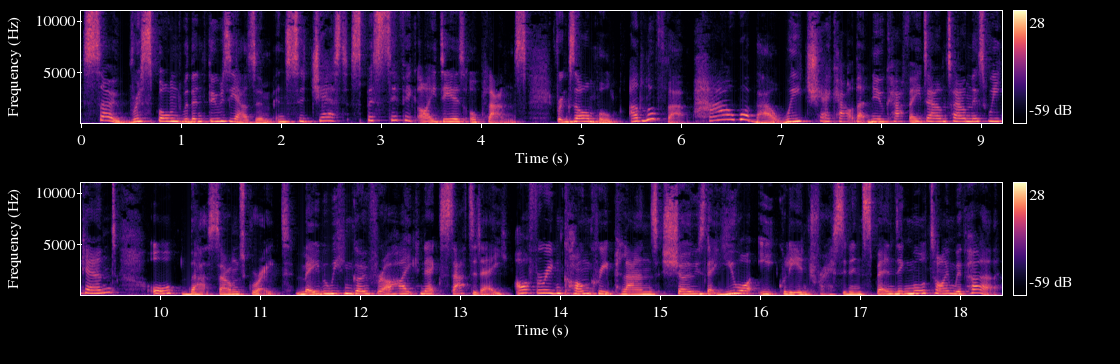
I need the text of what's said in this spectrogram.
So respond with enthusiasm and suggest specific ideas or plans. For example, I'd love that. How about we check out that new cafe downtown this weekend? Or that sounds great. Maybe we can go for a hike next Saturday. Offering concrete plans shows that you are equally interested in spending more time with her.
